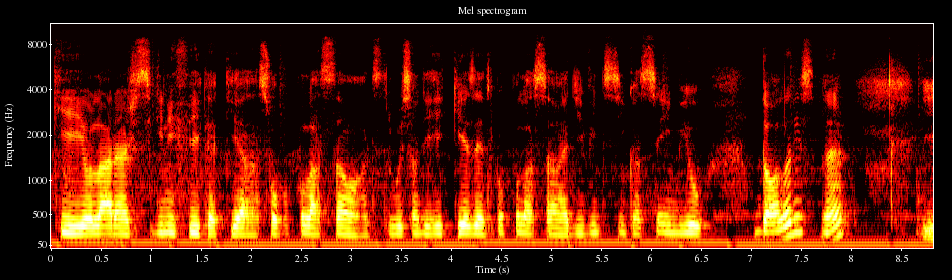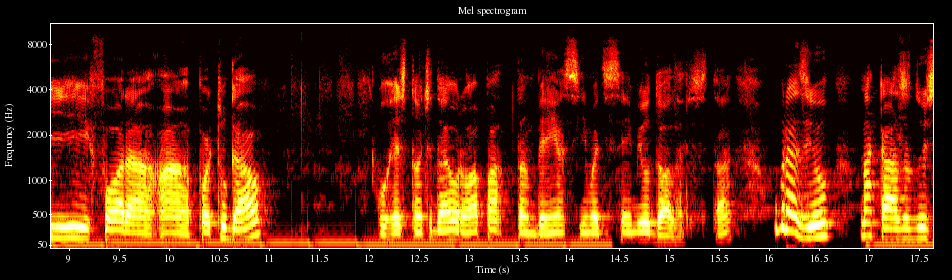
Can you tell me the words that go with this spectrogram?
que o laranja significa que a sua população, a distribuição de riqueza entre a população é de 25 a 100 mil dólares, né? E fora a Portugal, o restante da Europa também acima de 100 mil dólares, tá? O Brasil na casa dos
